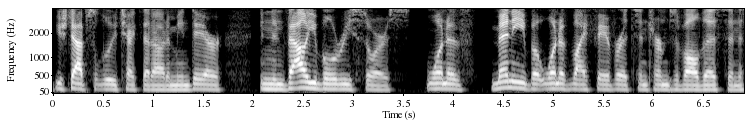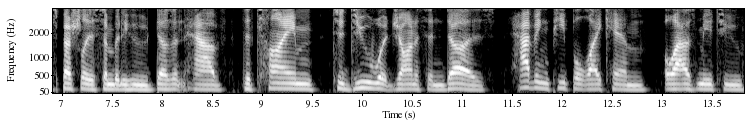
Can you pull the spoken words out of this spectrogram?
you should absolutely check that out. I mean, they are an invaluable resource, one of many, but one of my favorites in terms of all this, and especially as somebody who doesn't have the time to do what Jonathan does. Having people like him allows me to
